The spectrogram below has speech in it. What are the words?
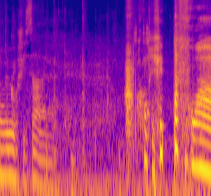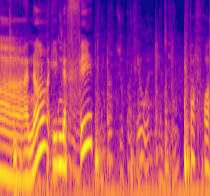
Euh, Accrocher ça. là, là. par contre, il fait pas froid. Non, il ne fait Pas, toujours pas très haut, hein, pas froid.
